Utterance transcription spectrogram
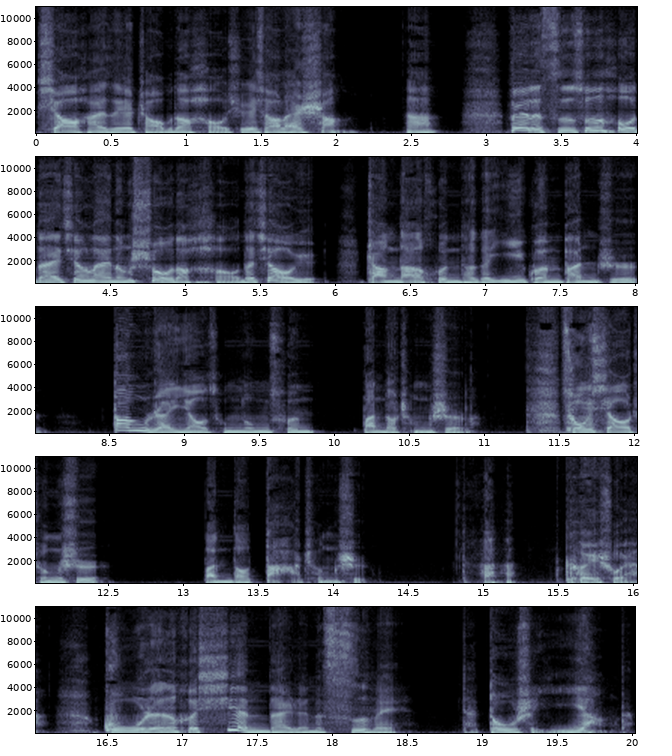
小孩子也找不到好学校来上。啊，为了子孙后代将来能受到好的教育，长大了混他个一官半职，当然要从农村搬到城市了，从小城市搬到大城市。哈哈，可以说呀，古人和现代人的思维，它都是一样的。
